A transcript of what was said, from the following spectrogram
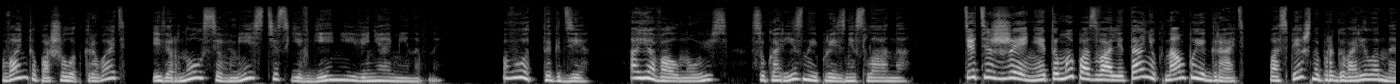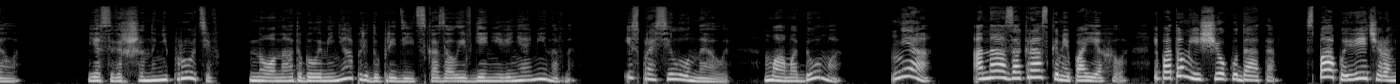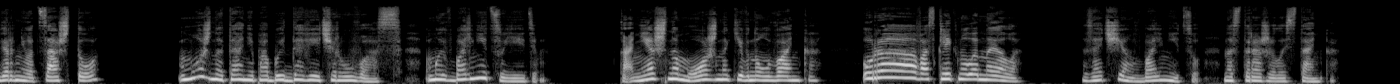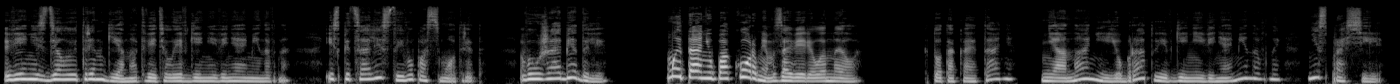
Ванька пошел открывать и вернулся вместе с Евгенией Вениаминовной. «Вот ты где! А я волнуюсь», — сукоризной произнесла она. «Тетя Женя, это мы позвали Таню к нам поиграть», — поспешно проговорила Нелла. «Я совершенно не против, но надо было меня предупредить», — сказала Евгения Вениаминовна. И спросила у Неллы. «Мама дома?» «Не, она за красками поехала, и потом еще куда-то. С папой вечером вернется, а что?» «Можно, Таня, побыть до вечера у вас? Мы в больницу едем». «Конечно, можно», — кивнул Ванька. «Ура!» — воскликнула Нелла. «Зачем в больницу?» — насторожилась Танька. «Вене сделают рентген», — ответила Евгения Вениаминовна. «И специалисты его посмотрят. Вы уже обедали?» «Мы Таню покормим», — заверила Нелла. Кто такая Таня? Ни она, ни ее брату Евгении Вениаминовны не спросили.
